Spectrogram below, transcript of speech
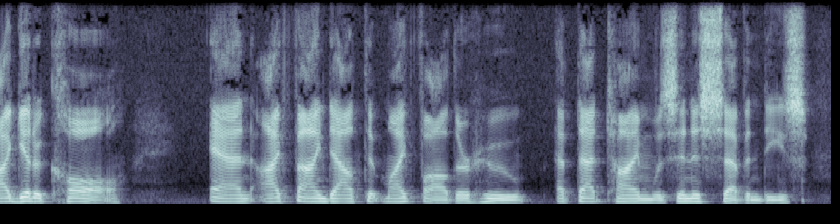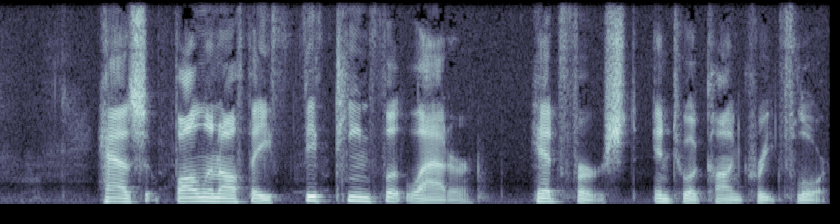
I get a call and I find out that my father, who at that time was in his 70s, has fallen off a 15 foot ladder head first into a concrete floor.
